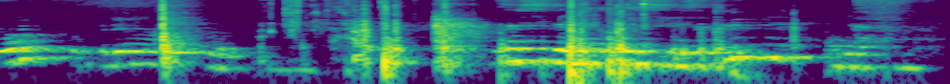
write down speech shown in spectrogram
0, утримали Засідання комісії закрите. Дякую.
